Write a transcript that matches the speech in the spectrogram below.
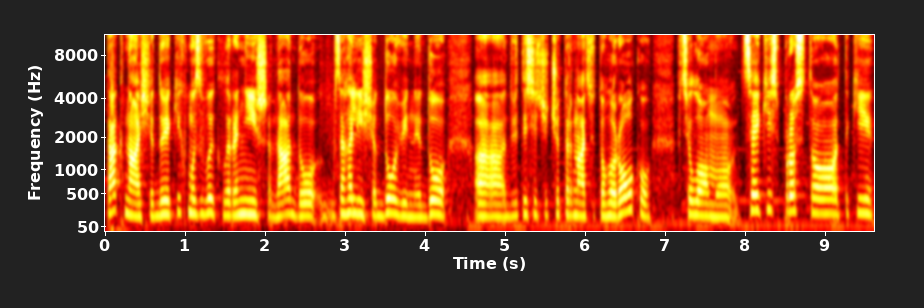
так, наші, до яких ми звикли раніше, да, до взагалі ще до війни, до е, 2014 року, в цілому, це якісь просто такі.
